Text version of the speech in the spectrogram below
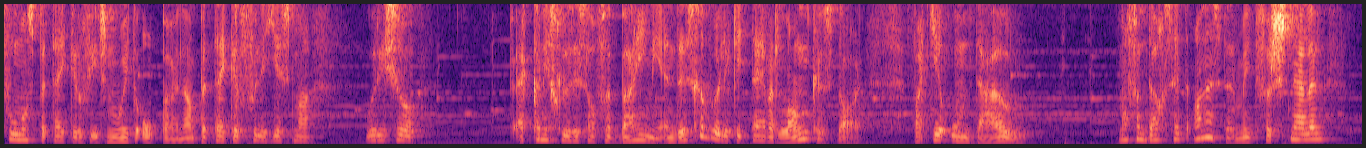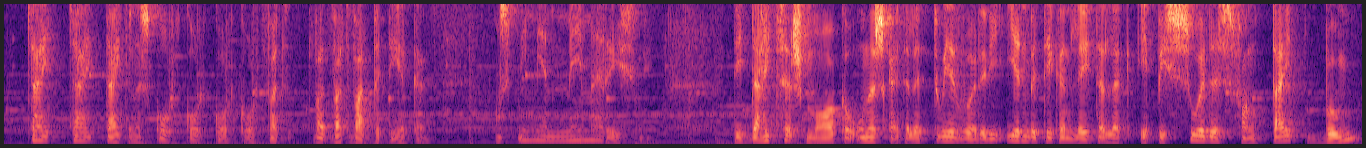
voel ons baie keer of iets nooit ophou en dan baie keer voel jy jy's maar hoor hierso ek kan nie glo dit sal verby nie en dis gewoonlik die tyd wat lank is daai wat jy onthou. Maar vandag sê dit anderster met versnelling tyd tyd tyd en is kort kort kort kort wat wat wat wat beteken? Ons het nie meer memories nie. Die Duitsers maak 'n onderskeid. Hulle twee woorde. Die een beteken letterlik episodes van tyd, boom,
